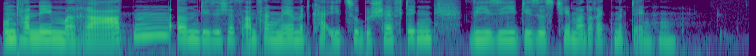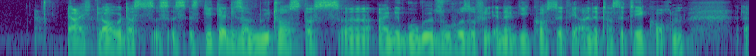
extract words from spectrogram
Unternehmen raten, ähm, die sich jetzt anfangen, mehr mit KI zu beschäftigen, wie sie dieses Thema direkt mitdenken? Ja, ich glaube, dass es, es, es geht ja dieser Mythos, dass äh, eine Google-Suche so viel Energie kostet wie eine Tasse Tee kochen. Äh,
